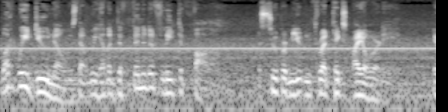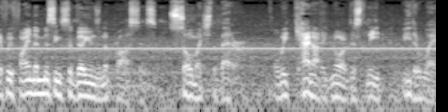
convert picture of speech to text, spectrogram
What we do know is that we have a definitive lead to follow. The super mutant threat takes priority. If we find the missing civilians in the process, so much the better. But we cannot ignore this lead either way.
